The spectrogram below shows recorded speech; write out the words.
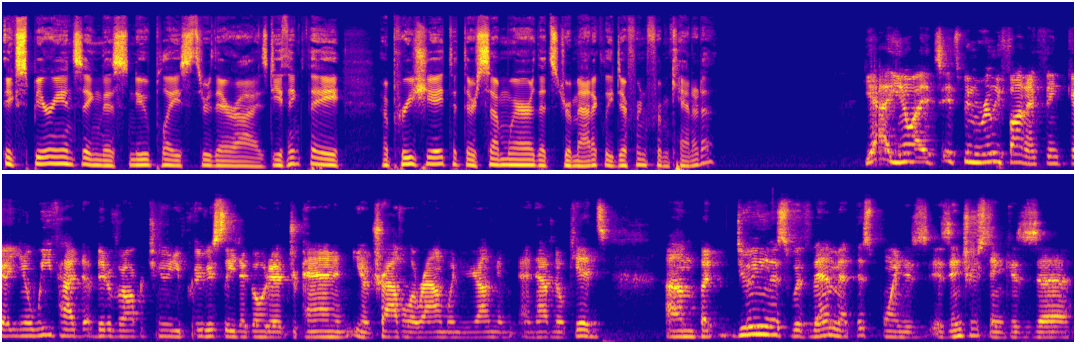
experiencing this new place through their eyes? Do you think they appreciate that there's somewhere that's dramatically different from Canada? Yeah, you know, it's it's been really fun. I think uh, you know we've had a bit of an opportunity previously to go to Japan and you know travel around when you're young and, and have no kids. Um, but doing this with them at this point is is interesting because uh,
